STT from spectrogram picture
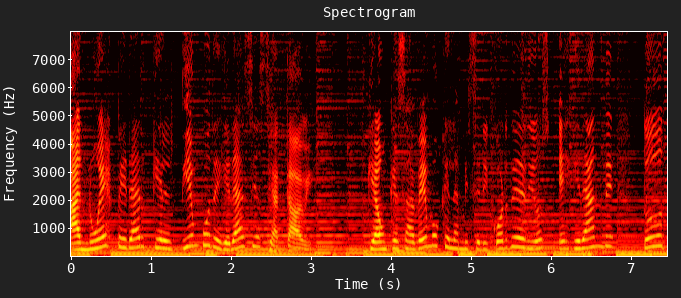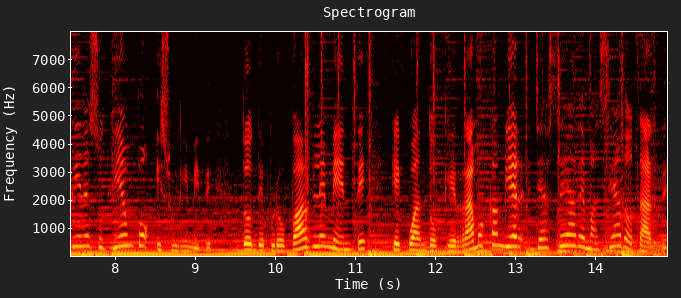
a no esperar que el tiempo de gracia se acabe, que aunque sabemos que la misericordia de Dios es grande, todo tiene su tiempo y su límite, donde probablemente que cuando querramos cambiar ya sea demasiado tarde.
